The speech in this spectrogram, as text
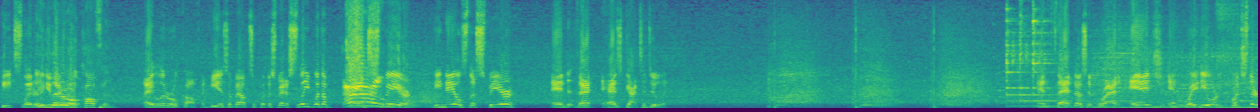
Heath Slater to A get literal back coffin. A literal coffin. He is about to put this man to sleep with a big Ow! spear. He nails the spear, and that has got to do it. And that does it, Brad. Edge and Randy Orton punched their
